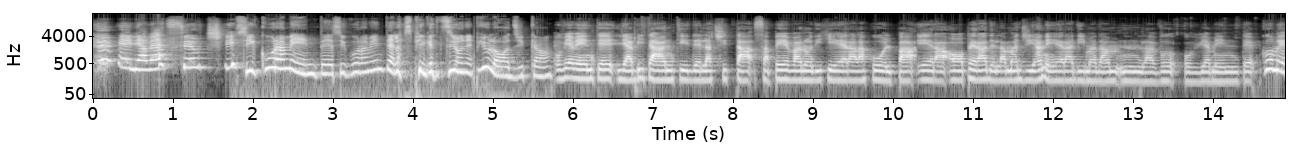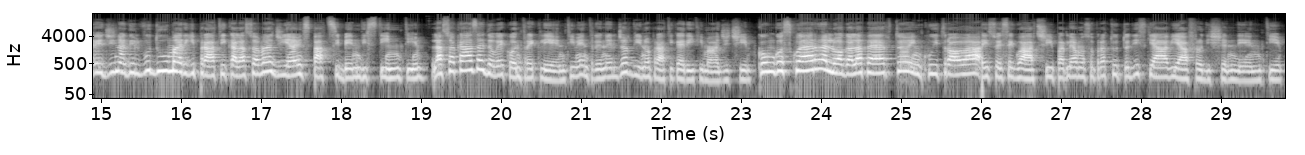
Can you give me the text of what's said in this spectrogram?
e li avesse uccisi. Sicuramente, sicuramente è la spiegazione più logica. Ovviamente gli abitanti della città sapevano di chi era la colpa, era opera della magia nera di Madame Lavaux, ovviamente. Come regina del voodoo, Marie pratica la sua magia in spazi ben distinti. La sua casa è dove incontra i clienti, mentre nel giardino pratica i riti magici. Congo Square è il luogo all'aperto in cui trova i suoi seguaci, parliamo soprattutto di schiavi afrodiscendenti.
